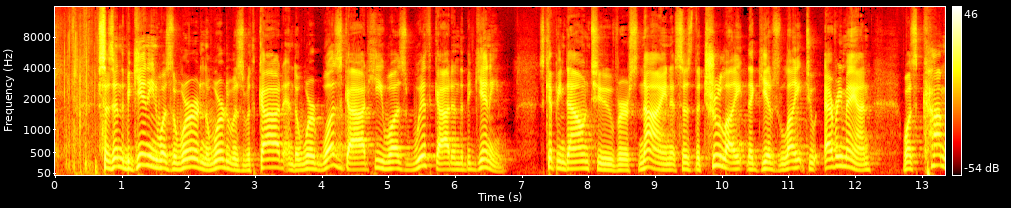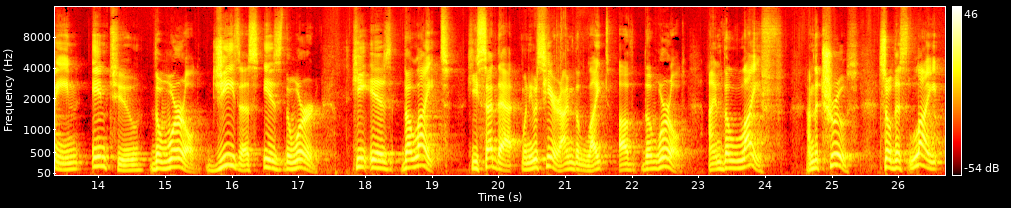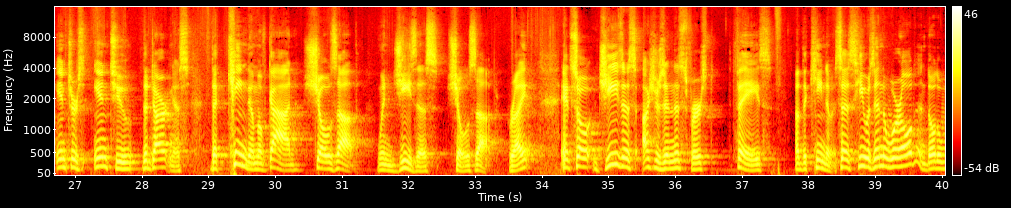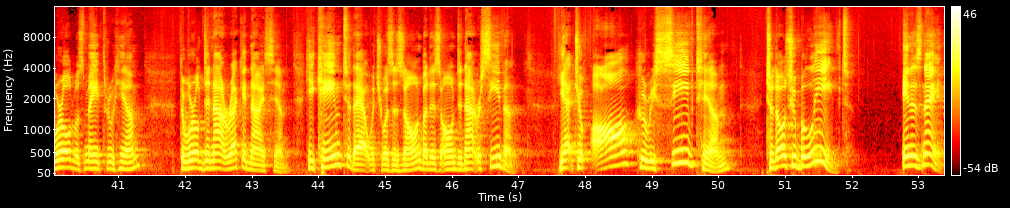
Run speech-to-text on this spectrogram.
It says, In the beginning was the Word, and the Word was with God, and the Word was God. He was with God in the beginning. Skipping down to verse 9, it says, The true light that gives light to every man was coming into the world. Jesus is the Word, He is the light. He said that when He was here I'm the light of the world, I'm the life, I'm the truth. So this light enters into the darkness the kingdom of God shows up when Jesus shows up, right? And so Jesus ushers in this first phase of the kingdom. It says, He was in the world, and though the world was made through Him, the world did not recognize Him. He came to that which was His own, but His own did not receive Him. Yet to all who received Him, to those who believed in His name,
